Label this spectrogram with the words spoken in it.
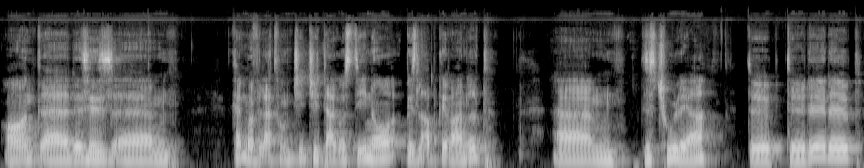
und äh, das ist, ähm, kennt man vielleicht vom Gigi D'Agostino, ein bisschen abgewandelt. Ähm, das Julia. Düb, düb,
